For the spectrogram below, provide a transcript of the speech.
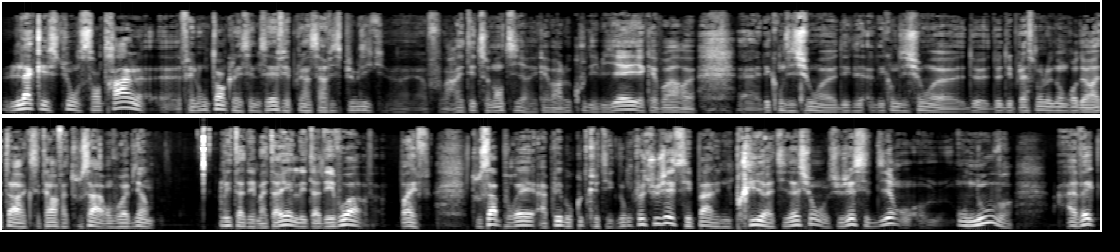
la question centrale. fait longtemps que la SNCF est plus un service public. Il faut arrêter de se mentir. Il y a qu'à voir le coût des billets, il y a qu'à voir les conditions, les conditions de, de déplacement, le nombre de retards, etc. Enfin, tout ça, on voit bien l'état des matériels, l'état des voies. bref, tout ça pourrait appeler beaucoup de critiques. Donc le sujet, c'est pas une privatisation. Le sujet, c'est de dire on ouvre avec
